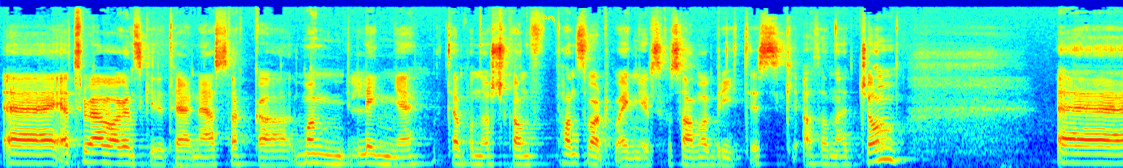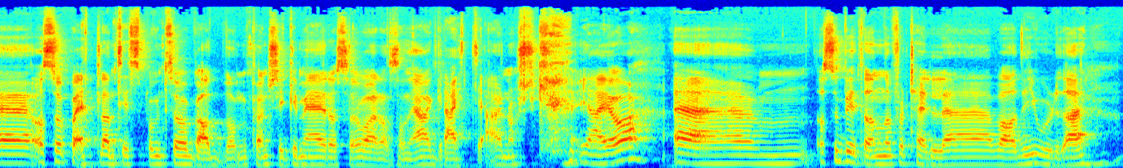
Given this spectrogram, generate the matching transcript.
Eh, jeg tror jeg var ganske irriterende. Jeg snakka lenge til han på norsk. Han, han svarte på engelsk og sa han var britisk. At han het John. Eh, og så på et eller annet tidspunkt så gadd han kanskje ikke mer, og så var han sånn Ja, greit, jeg er norsk, jeg òg. Eh, og så begynte han å fortelle hva de gjorde der, eh,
